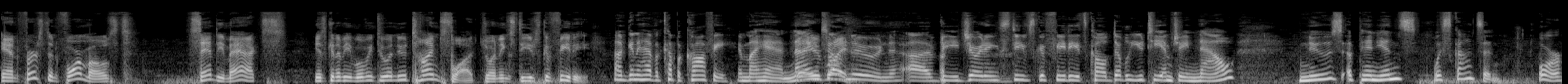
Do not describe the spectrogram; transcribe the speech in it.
And first and foremost, Sandy Max is going to be moving to a new time slot, joining Steve Scafidi. I'm going to have a cup of coffee in my hand. Nine Yeah, till right. noon. Uh, be joining Steve Scafidi. It's called WTMJ Now. News, opinions, Wisconsin. or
